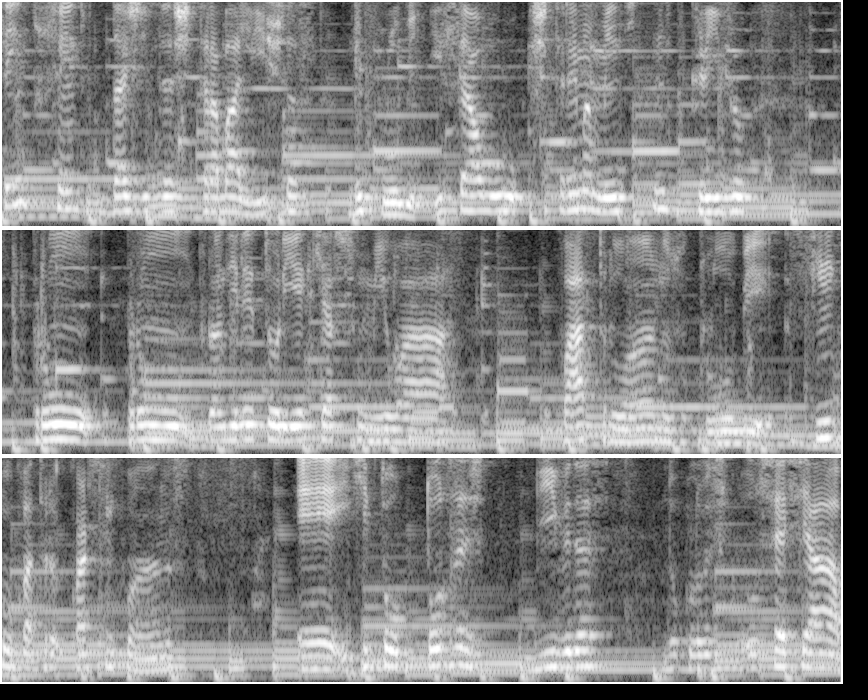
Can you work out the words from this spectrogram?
100% das dívidas trabalhistas do clube. Isso é algo extremamente incrível para um, um, uma diretoria que assumiu há 4 anos o clube, 5, 4, 4 5 anos, é, e quitou todas as dívidas do clube. O CSA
